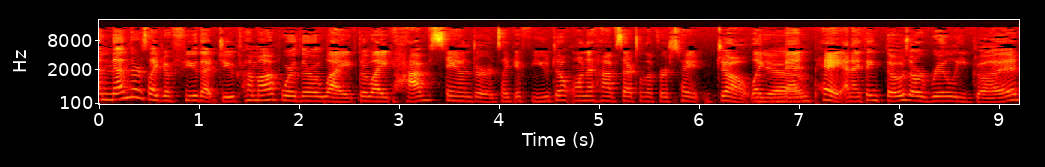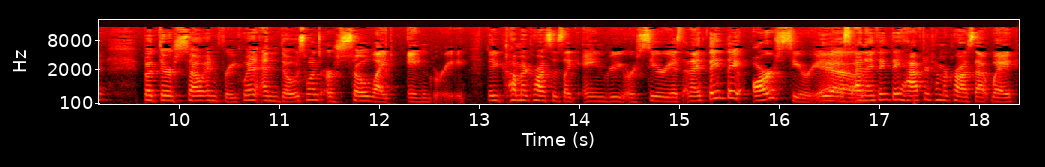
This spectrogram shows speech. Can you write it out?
and then there's like a few that do come up where they're like they're like have standards like if you don't want to have sex on the first date don't like Yeah. men pay and i think those are really good but they're so infrequent and those ones are so like angry they come across as like angry or serious and i think they are serious Yeah. and i think they have to come across that way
